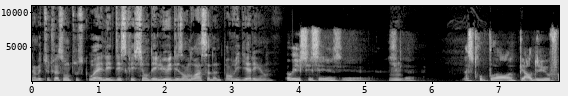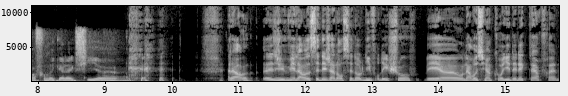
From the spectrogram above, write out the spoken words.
Non, mais de toute façon, tout ce... ouais, les descriptions des lieux et des endroits, ça donne pas envie d'y aller. Hein. Ah oui, c'est Mm. la- l'astroport perdu au fin fond de la galaxie. euh. Alors, euh, j'ai vu, là, c'est déjà lancé dans le livre, est chaud, mais euh, on a reçu un courrier des lecteurs, Fred.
